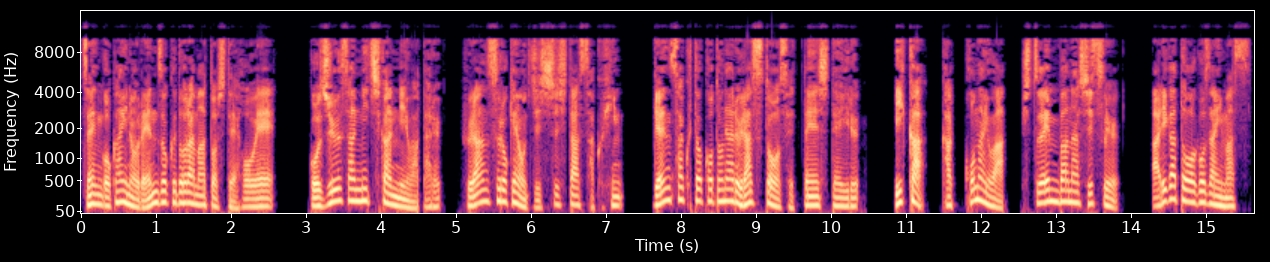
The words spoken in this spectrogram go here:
全5回の連続ドラマとして放映。53日間にわたるフランスロケを実施した作品。原作と異なるラストを設定している。以下、括弧内は、出演話数。ありがとうございます。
